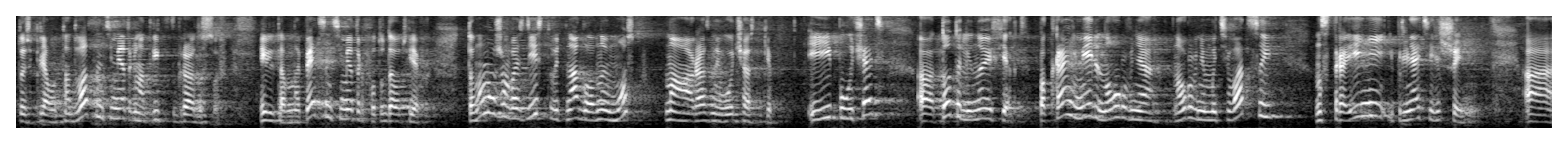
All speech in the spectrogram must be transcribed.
то есть прямо вот на 2 сантиметра на 30 градусов, или там на 5 сантиметров вот туда вот вверх, то мы можем воздействовать на головной мозг, на разные его участки, и получать а, тот или иной эффект, по крайней мере на уровне, на уровне мотивации, настроений и принятия решений. А,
